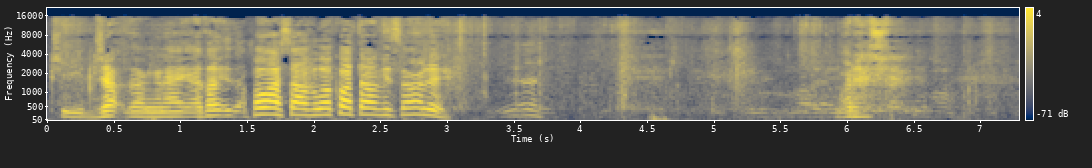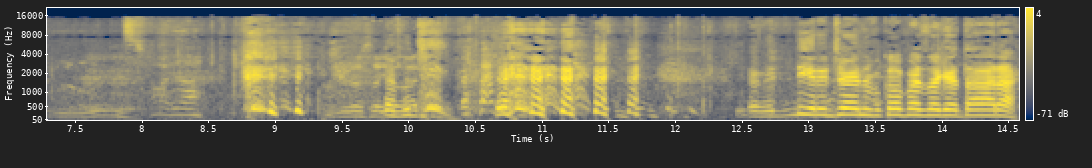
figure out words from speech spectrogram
she dropped down and I, I thought it's power staff go cut off his only. Yeah. But that's, You say you are done. every day the journey for companies I get harder.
